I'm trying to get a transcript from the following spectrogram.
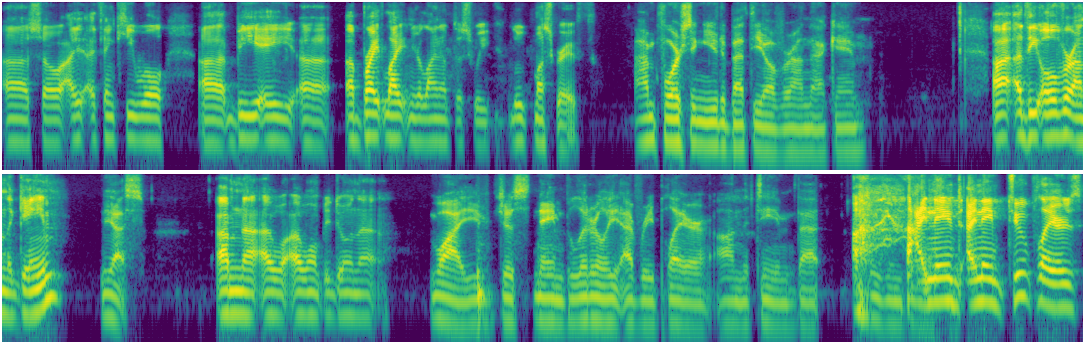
Uh, so I, I, think he will uh, be a uh, a bright light in your lineup this week, Luke Musgrave. I'm forcing you to bet the over on that game. Uh, the over on the game. Yes. I'm not. I w- I won't be doing that. Why? You just named literally every player on the team that. I named I named two players,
